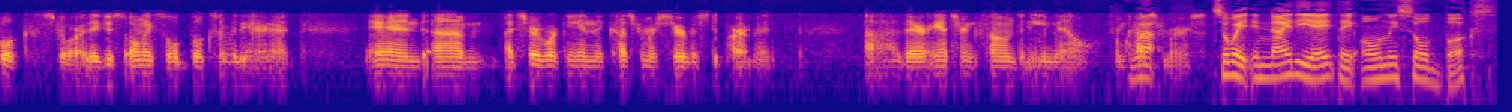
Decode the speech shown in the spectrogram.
bookstore. They just only sold books over the internet. And um, I started working in the customer service department. Uh, they're answering phones and email from Wow. customers. So wait, in '98 they only sold books.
